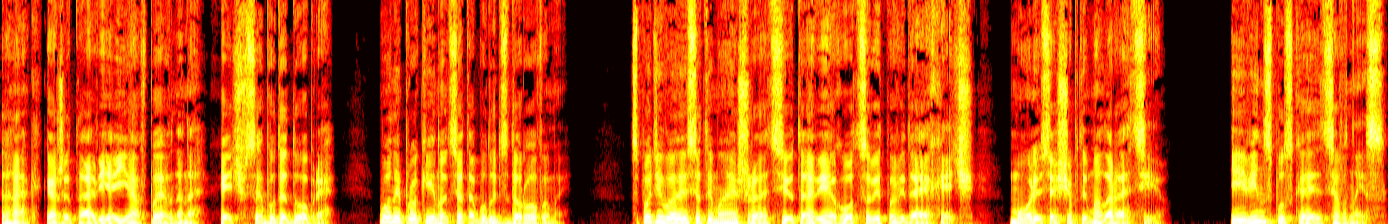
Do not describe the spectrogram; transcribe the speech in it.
Так, каже Тавія, я впевнена, Хетч, все буде добре. Вони прокинуться та будуть здоровими. Сподіваюся, ти маєш рацію, Тавія Готсо, відповідає Хетч. Молюся, щоб ти мала рацію. І він спускається вниз.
